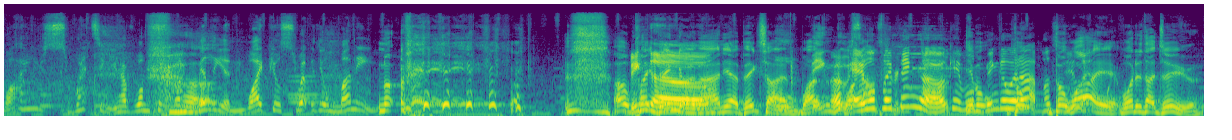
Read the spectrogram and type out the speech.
Why are you sweating? You have 1.1 uh, million. Wipe your sweat with your money. No. oh, play Bingo. bingo, man. Yeah, big time. Oh, What- bingo. Okay, we'll play bingo. hard. Okay, we'll but, bingo but, it up. Let's but do why? it. What did that do?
